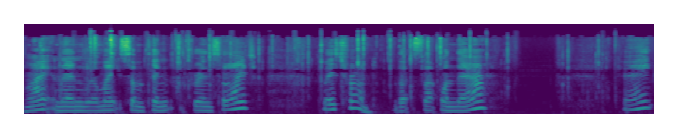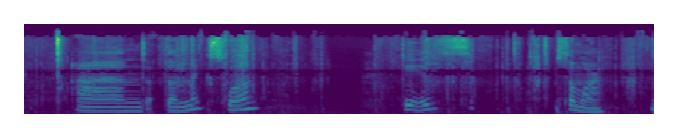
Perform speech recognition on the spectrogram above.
Right and then we'll make something for inside later on. That's that one there. Okay and the next one is somewhere.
